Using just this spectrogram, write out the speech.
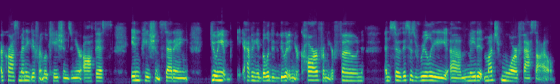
across many different locations in your office, inpatient setting, doing it, having the ability to do it in your car from your phone. And so this has really um, made it much more facile.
